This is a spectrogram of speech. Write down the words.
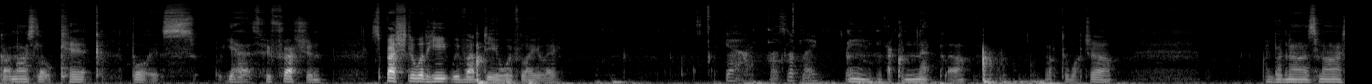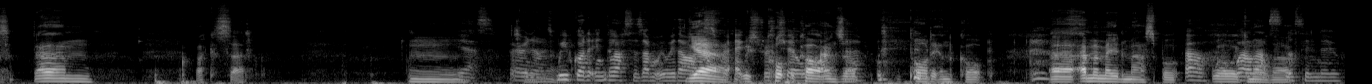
Got a nice little kick, but it's yeah, it's refreshing, especially with the heat we've had to deal with lately. Yeah, that's lovely. Mm, I could neck that. I'll have to watch out. But no, it's nice. Um, like I said. Mm, Yes, very nice. We've got it in glasses, haven't we? With ours Yeah, we've cut the cartons factor. poured it in the cup. Uh, Emma made a mess, but Oh, We'll well, ignore that. nothing new.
